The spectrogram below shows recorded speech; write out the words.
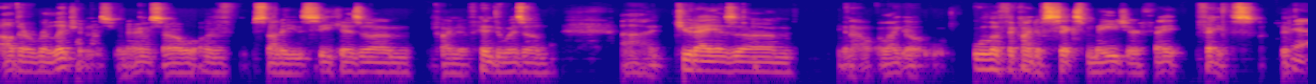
other religions, you know. So I've studied Sikhism, kind of Hinduism, uh, Judaism, you know, like uh, all of the kind of six major faith faiths. Yeah.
